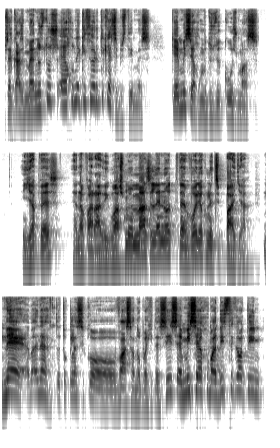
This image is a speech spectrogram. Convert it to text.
ψεκασμένους τους, έχουν και οι θεωρητικές επιστήμες. Και εμείς έχουμε τους δικούς μας. Για πες, ένα παράδειγμα. Α πούμε, εμάς λένε ότι τα εμβόλια έχουν τσιπάκια. Ναι, ναι το, το κλασικό βάσανο που έχετε εσείς. Εμείς έχουμε αντίστοιχα ότι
